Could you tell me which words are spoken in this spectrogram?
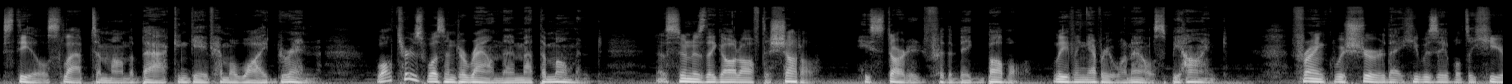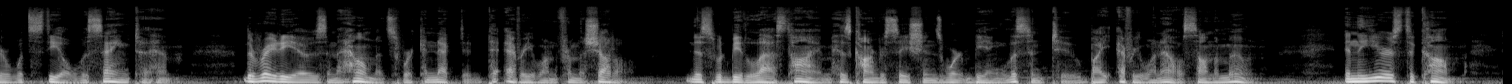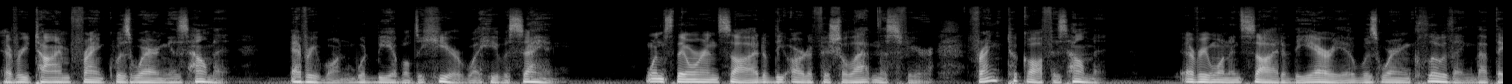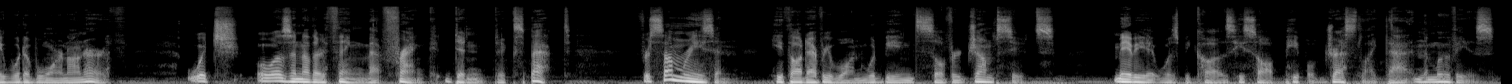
Steele slapped him on the back and gave him a wide grin. Walters wasn't around them at the moment. As soon as they got off the shuttle, he started for the big bubble, leaving everyone else behind. Frank was sure that he was able to hear what Steele was saying to him. The radios and the helmets were connected to everyone from the shuttle. This would be the last time his conversations weren't being listened to by everyone else on the moon. In the years to come, every time Frank was wearing his helmet, everyone would be able to hear what he was saying. Once they were inside of the artificial atmosphere, Frank took off his helmet. Everyone inside of the area was wearing clothing that they would have worn on Earth, which was another thing that Frank didn't expect. For some reason, he thought everyone would be in silver jumpsuits. Maybe it was because he saw people dressed like that in the movies.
